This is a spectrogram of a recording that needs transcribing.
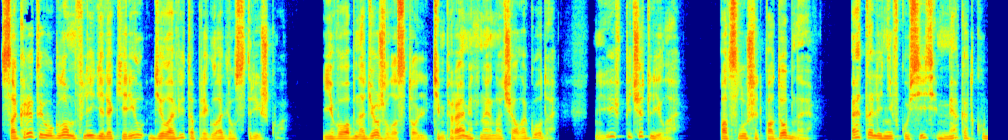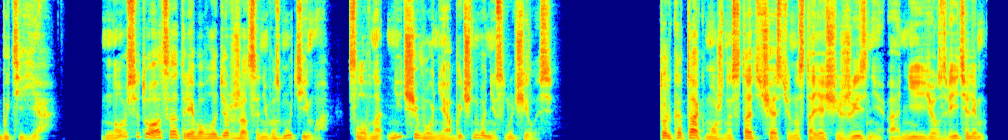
Сокрытый углом флигеля Кирилл деловито пригладил стрижку. Его обнадежило столь темпераментное начало года и впечатлило. Подслушать подобное — это ли не вкусить мякотку бытия? Но ситуация требовала держаться невозмутимо, словно ничего необычного не случилось. Только так можно стать частью настоящей жизни, а не ее зрителем,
